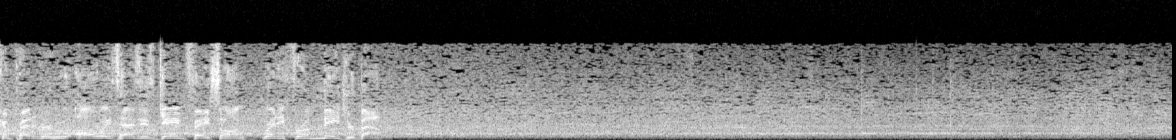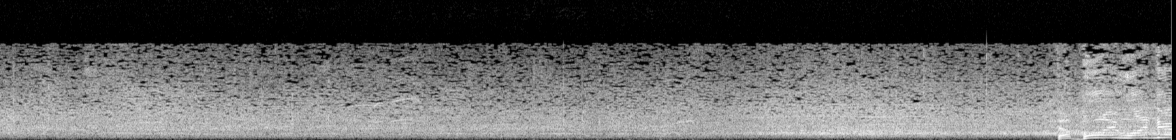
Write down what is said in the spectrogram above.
Competitor who always has his game face on, ready for a major battle. The boy wonder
